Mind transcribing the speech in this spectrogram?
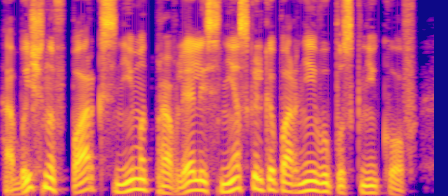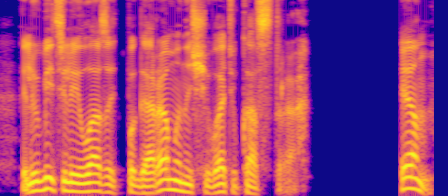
Обычно в парк с ним отправлялись несколько парней-выпускников, любителей лазать по горам и ночевать у костра. Энн,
